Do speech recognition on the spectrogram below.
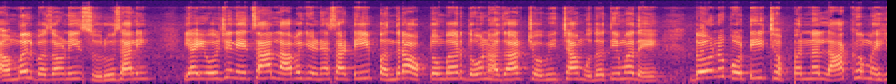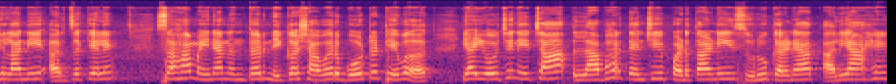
अंमलबजावणी सुरू झाली. या योजनेचा लाभ घेण्यासाठी पंधरा ऑक्टोबर दोन हजार चोवीसच्या मुदतीमध्ये दोन कोटी छप्पन्न लाख महिलांनी अर्ज केले. सहा महिन्यानंतर निकषावर बोट ठेवत या योजनेच्या लाभार्थ्यांची पडताळणी सुरू करण्यात आली आहे.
